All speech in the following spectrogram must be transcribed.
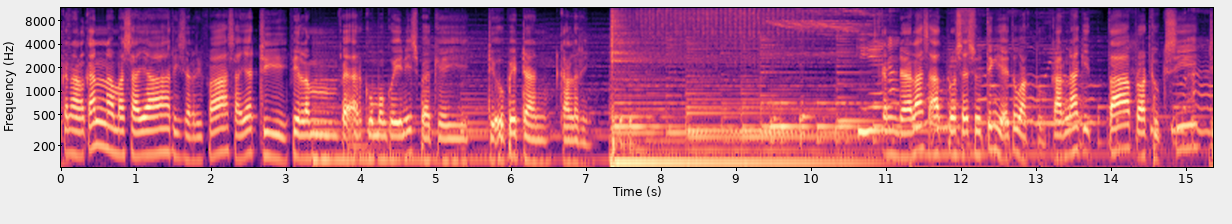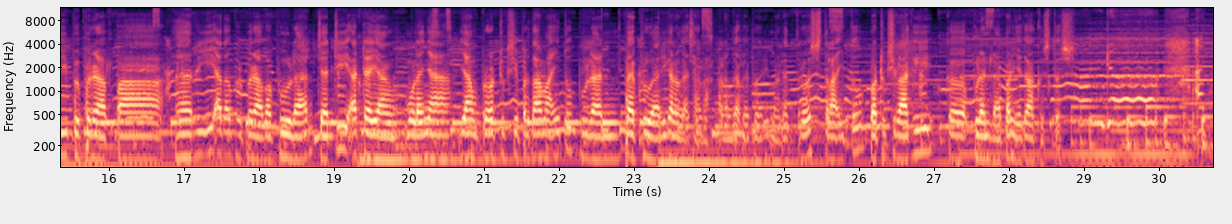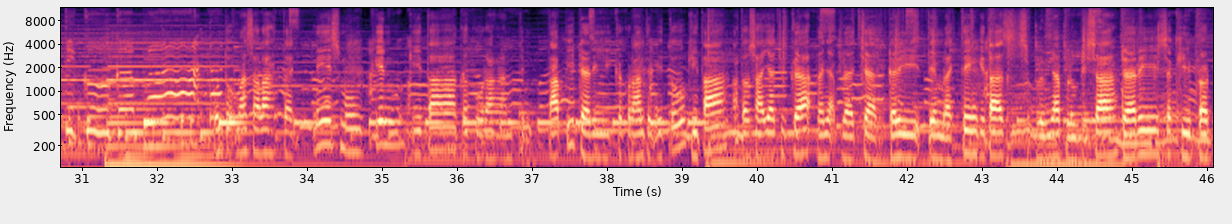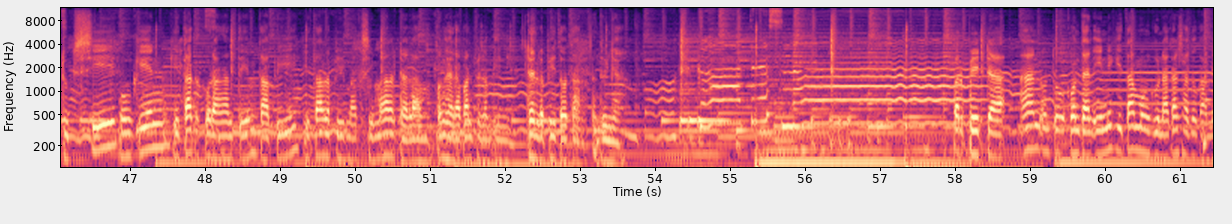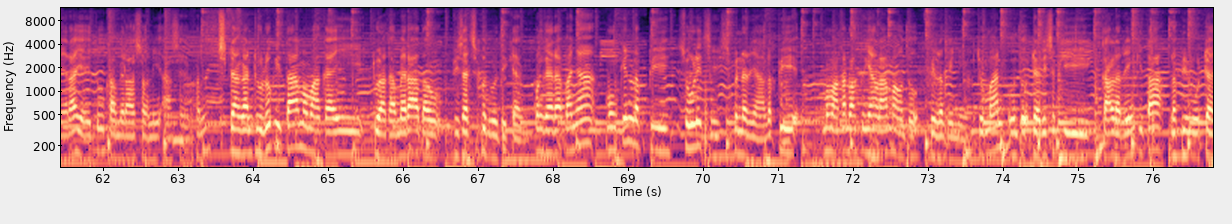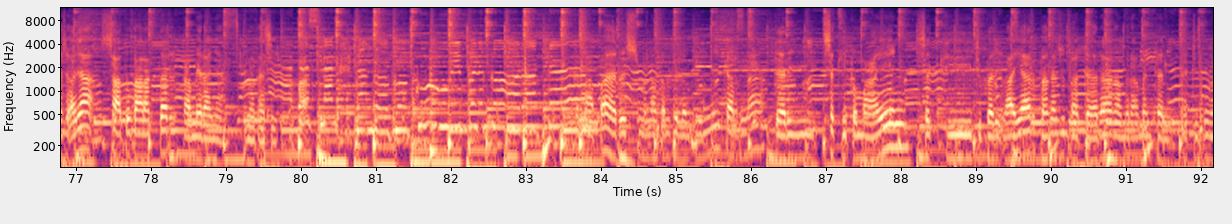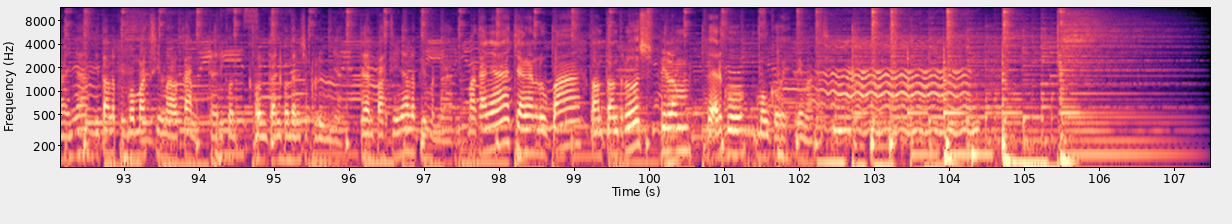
Perkenalkan nama saya Rizal Rifa Saya di film PR Kumongko ini sebagai DOP dan coloring Kendala saat proses syuting yaitu waktu. Karena kita produksi di beberapa hari atau beberapa bulan Jadi ada yang mulainya yang produksi pertama itu bulan Februari kalau nggak salah. Kalau nggak Februari Maret. Terus setelah itu produksi lagi ke bulan 8 yaitu Agustus. Untuk masalah teknis mungkin kita kekurangan tim. Tapi dari kekurangan tim itu kita atau saya juga banyak belajar dari tim lighting kita sebelumnya belum bisa. Dari segi produksi mungkin kita kekurangan tim tapi kita lebih maksimal dalam pengharapan film ini. Dan lebih total tentunya perbedaan untuk konten ini kita menggunakan satu kamera yaitu kamera Sony A7 sedangkan dulu kita memakai dua kamera atau bisa disebut multicam. Penggarapannya mungkin lebih sulit sih sebenarnya lebih memakan waktu yang lama untuk film ini. Cuman untuk dari segi coloring kita lebih mudah soalnya satu karakter kameranya. Terima kasih. Bapak. Harus menonton film ini karena dari segi pemain, segi di balik layar, bahkan sutradara, kameramen dan editing lainnya kita lebih memaksimalkan dari konten-konten sebelumnya dan pastinya lebih menarik. Makanya jangan lupa tonton terus film Mongkowe. Terima kasih.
